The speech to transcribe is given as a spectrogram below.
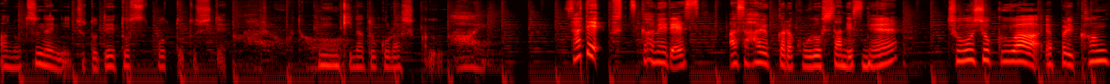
あの常にちょっとデートスポットとして人気なとこらしく、はい、さて2日目です。朝早くから行動したんですね。朝食はやっぱり韓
